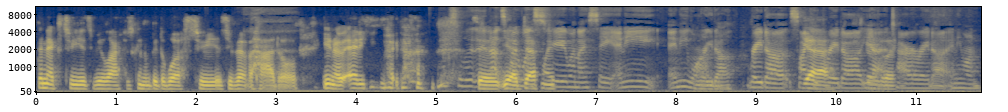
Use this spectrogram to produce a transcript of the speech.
the next two years of your life is going to be the worst two years you've ever had or you know anything like that Absolutely. So, That's yeah, my worst definitely. fear when I see any anyone Reader. reader, psychic Yeah, reader, yeah, tarot reader, anyone.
